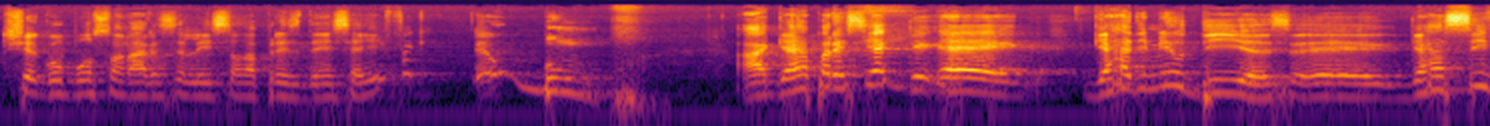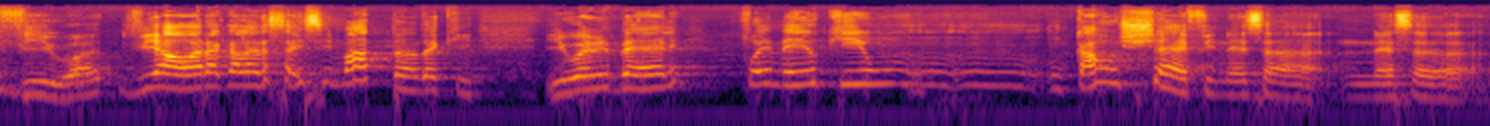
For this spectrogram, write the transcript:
chegou o Bolsonaro essa eleição da presidência aí, foi que deu um boom. A guerra parecia é, guerra de mil dias, é, guerra civil. Via a hora a galera sair se matando aqui. E o MBL foi meio que um, um- um carro-chefe nessa, nessa,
